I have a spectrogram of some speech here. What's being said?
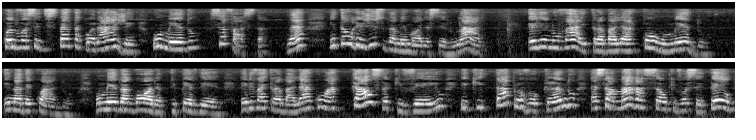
Quando você desperta a coragem, o medo se afasta, né? Então, o registro da memória celular, ele não vai trabalhar com o medo inadequado o medo agora de perder. Ele vai trabalhar com a causa que veio e que está provocando essa amarração que você tem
